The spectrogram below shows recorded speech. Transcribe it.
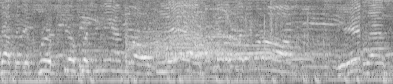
Nothing improved. still pushing the envelope. Yes, middle flipping along. Yeah, last.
